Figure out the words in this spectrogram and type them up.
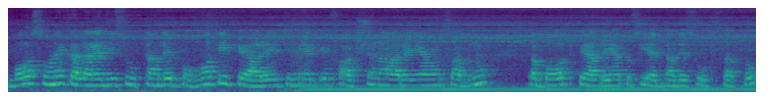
ਬਹੁਤ ਸੋਹਣੇ ਕਲਰ ਹੈ ਜੀ ਸੂਟਾਂ ਦੇ, ਬਹੁਤ ਹੀ ਪਿਆਰੇ, ਜਿਵੇਂ ਅੱਗੇ ਫੰਕਸ਼ਨ ਆ ਰਹੇ ਆ ਹੁਣ ਸਭ ਨੂੰ, ਤਾਂ ਬਹੁਤ ਪਿਆਰੇ ਆ, ਤੁਸੀਂ ਇਦਾਂ ਦੇ ਸੂਟ ਸਾਤੋਂ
